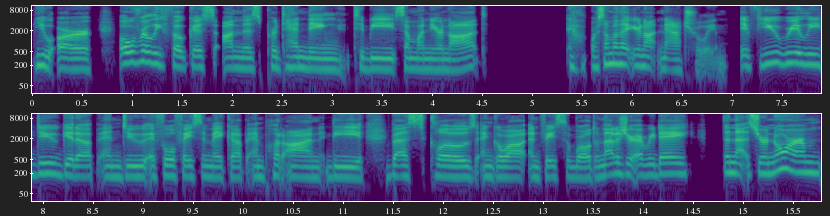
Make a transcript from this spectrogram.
You are overly focused on this pretending to be someone you're not or someone that you're not naturally. If you really do get up and do a full face of makeup and put on the best clothes and go out and face the world, and that is your everyday, then that's your norm.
